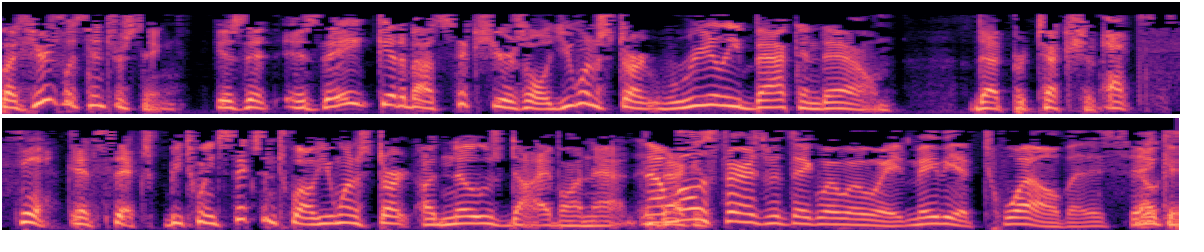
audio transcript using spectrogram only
But here's what's interesting is that as they get about six years old, you want to start really backing down that protection. At six. At six, between six and twelve, you want to start a nosedive on that. Now Back most parents would think, wait, wait, wait, maybe at twelve, but at six. Okay,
